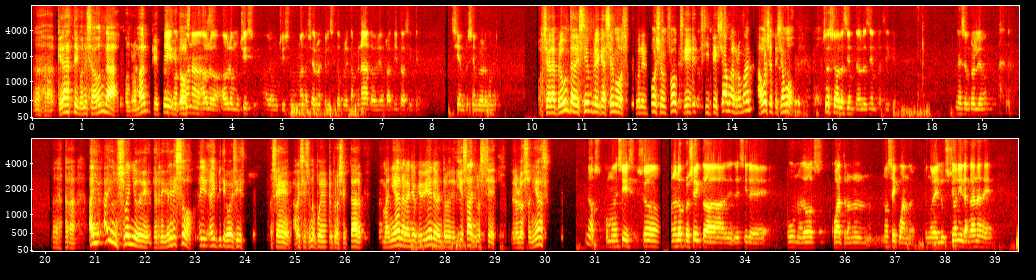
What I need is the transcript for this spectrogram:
Ajá. ¿Quedaste con esa onda con Román? Que, sí, con Román hablo, hablo muchísimo, hablo muchísimo. Más ayer me felicitó por el campeonato, hablé un ratito, así que siempre, siempre hablo con él. O sea, la pregunta de siempre que hacemos con el pollo en Fox es si te llama Román, a vos ya te llamó. Yo, yo hablo siempre, hablo siempre, así que no es un problema. ¿Hay, un sueño de, regreso? Hay, viste como decís, no sé, a veces uno puede proyectar mañana, el año que viene, dentro de 10 años, no sé, pero ¿lo soñás? No, como decís, yo no lo proyecto a decir eh, uno, dos, cuatro, no, sé cuándo. Tengo la ilusión y las ganas de,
